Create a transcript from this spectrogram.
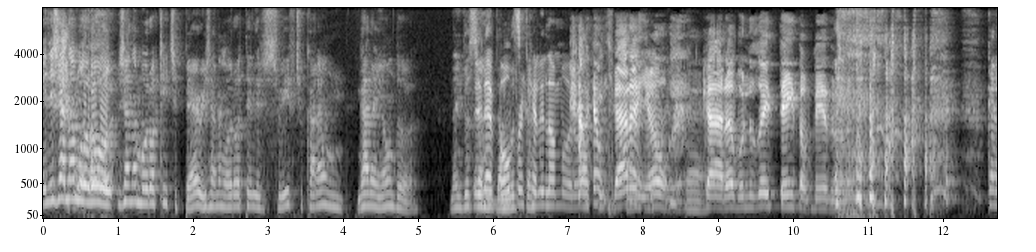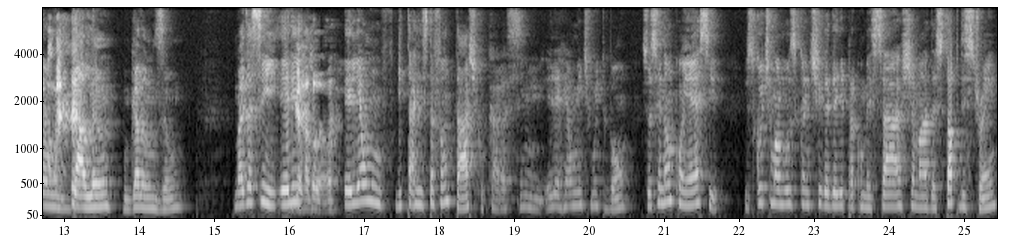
Ele já namorou, já namorou Katy Perry, já namorou Taylor Swift. O cara é um garanhão do, da indústria Ele é bom música. porque ele namorou Cara, a é um Katy garanhão. Perry. É. Caramba, nos 80 o Pedro, né? O cara é um galã, um galãozão. Mas assim, ele, Galão. ele é um guitarrista fantástico, cara. Assim, ele é realmente muito bom. Se você não conhece, escute uma música antiga dele pra começar, chamada Stop This Train.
